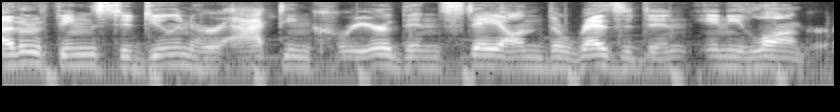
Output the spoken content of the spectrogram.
other things to do in her acting career than stay on The Resident any longer.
